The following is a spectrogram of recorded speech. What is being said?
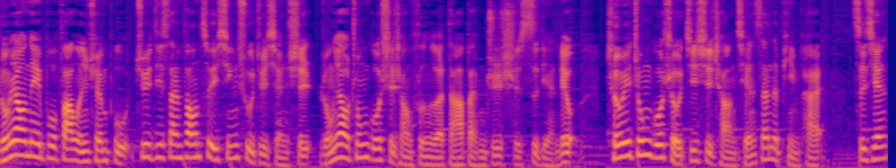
荣耀内部发文宣布，据第三方最新数据显示，荣耀中国市场份额达百分之十四点六，成为中国手机市场前三的品牌。此前，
